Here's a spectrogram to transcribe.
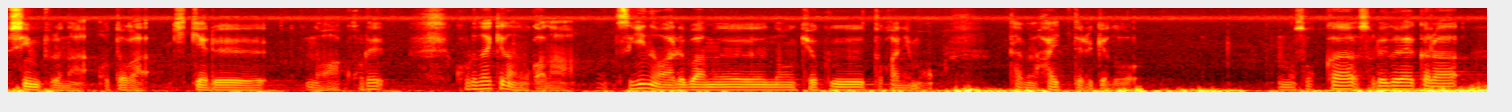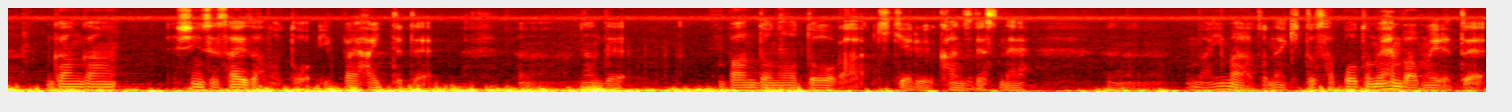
シンプルな音が聴けるのはこれこれだけなのかな？次のアルバムの曲とかにも多分入ってるけどもうそっからそれぐらいからガンガンシンセサイザーの音いっぱい入ってて、うん、なんでバンドの音が聴ける感じですね、うんまあ、今だとねきっとサポートメンバーも入れて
